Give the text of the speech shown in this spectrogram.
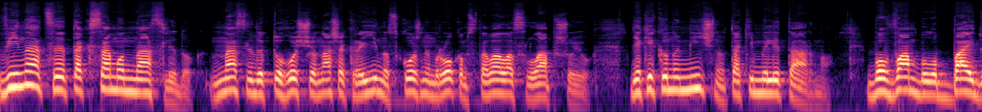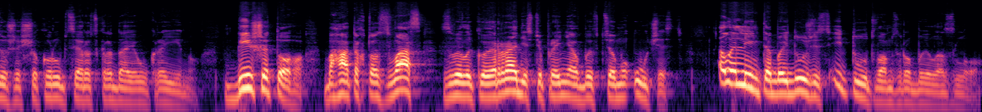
Війна це так само наслідок. Наслідок того, що наша країна з кожним роком ставала слабшою, як економічно, так і мілітарно. Бо вам було байдуже, що корупція розкрадає Україну. Більше того, багато хто з вас з великою радістю прийняв би в цьому участь. Але лінь та байдужість і тут вам зробила зло.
